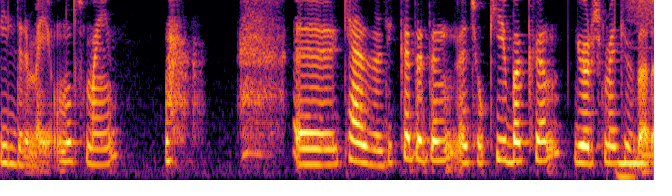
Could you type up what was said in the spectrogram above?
bildirmeyi unutmayın. E, kendinize dikkat edin ve çok iyi bakın. Görüşmek üzere.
